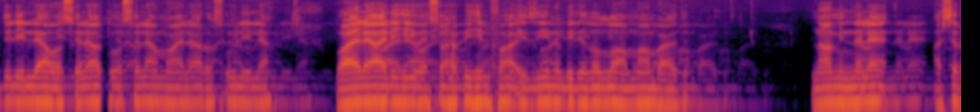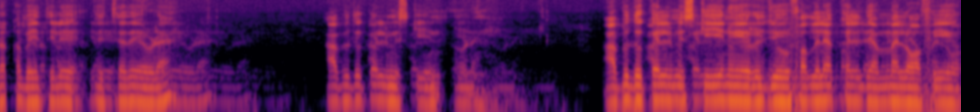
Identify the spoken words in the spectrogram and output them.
الحمد لله والصلاة والسلام على رسول الله وعلى آله وصحبه الفائزين برضا الله ما بعد. نام النلاء أشرق بيت لإتذي أولا عبدك المسكين أولا عبدك المسكين يرجو فضلك الجم الوفير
